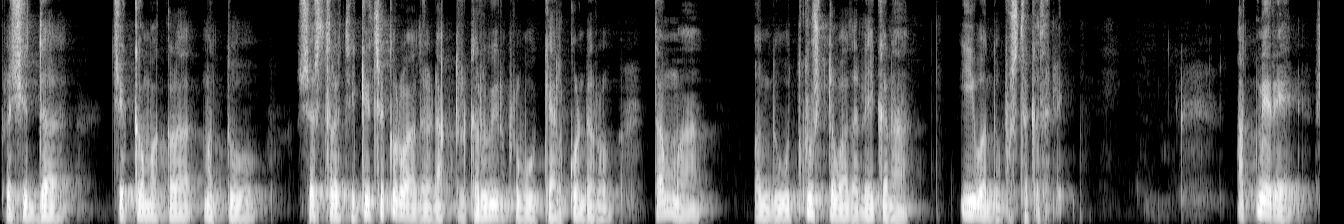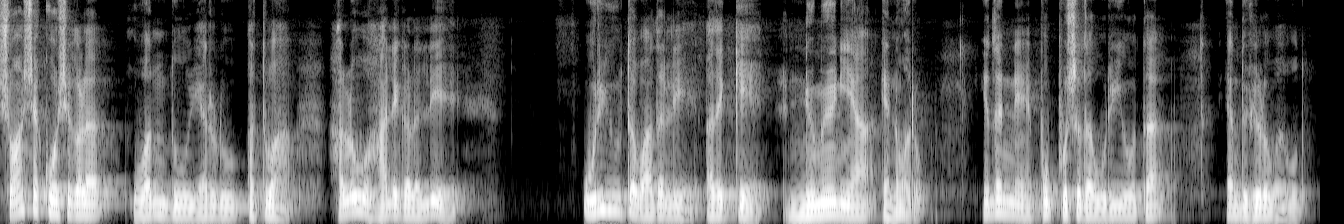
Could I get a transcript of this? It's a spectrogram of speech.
ಪ್ರಸಿದ್ಧ ಚಿಕ್ಕ ಮಕ್ಕಳ ಮತ್ತು ಶಸ್ತ್ರಚಿಕಿತ್ಸಕರು ಆದ ಡಾಕ್ಟರ್ ಕರುವೀರ್ ಪ್ರಭು ಕ್ಯಾಲ್ಕೊಂಡರು ತಮ್ಮ ಒಂದು ಉತ್ಕೃಷ್ಟವಾದ ಲೇಖನ ಈ ಒಂದು ಪುಸ್ತಕದಲ್ಲಿ. ಆತ್ಮೇರೆ, ಶ್ವಾಸಕೋಶಗಳ ಒಂದು, ಎರಡು ಅಥವಾ ಹಲವು ಹಾಲೆಗಳಲ್ಲಿ ಉರಿಯೂತವಾದಲ್ಲಿ ಅದಕ್ಕೆ ನ್ಯುಮೇನಿಯಾ ಎನ್ನುವರು. ಇದನ್ನೇ ಪುಪ್ಪುಸದ ಉರಿಯೂತ ಎಂದು ಹೇಳಬಹುದು.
